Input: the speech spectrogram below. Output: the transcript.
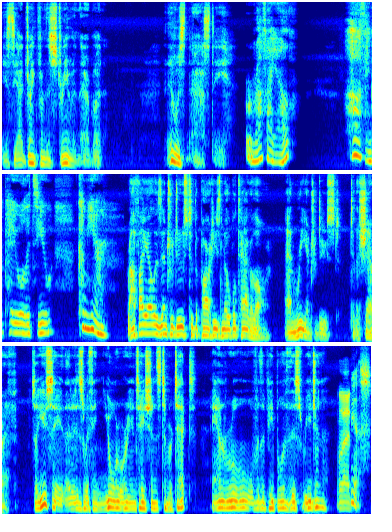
You see, I drank from the stream in there, but it was nasty. Raphael? Oh, thank Peul it's you. Come here. Raphael is introduced to the party's noble tagalong and reintroduced to the sheriff. So you say that it is within your orientations to protect and rule over the people of this region? Well, that, Yes,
